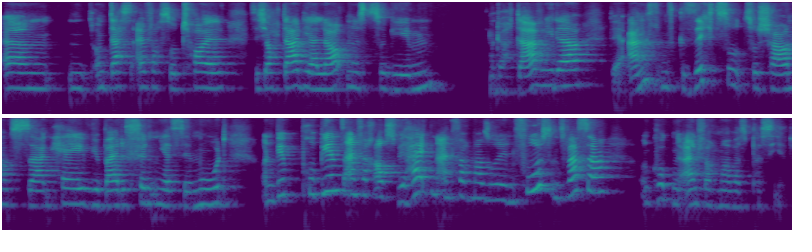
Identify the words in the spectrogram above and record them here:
Ähm, und, und das einfach so toll, sich auch da die Erlaubnis zu geben und auch da wieder der Angst ins Gesicht zu, zu schauen und zu sagen, hey, wir beide finden jetzt den Mut und wir probieren es einfach aus. Wir halten einfach mal so den Fuß ins Wasser und gucken einfach mal, was passiert.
